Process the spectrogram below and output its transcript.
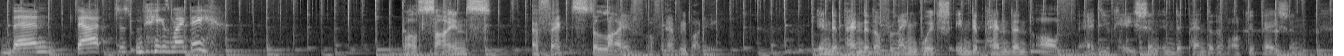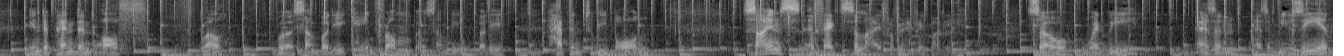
then that just makes my day. Well, science affects the life of everybody. Independent of language, independent of education, independent of occupation, independent of, well, where somebody came from, where somebody happened to be born. Science affects the life of everybody. So when we, as, an, as a museum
